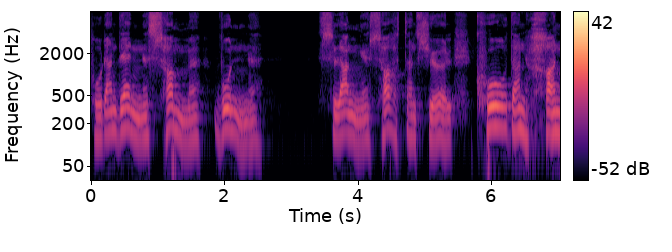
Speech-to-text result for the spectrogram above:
hvordan denne samme vonde slange, Satan sjøl, hvordan han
